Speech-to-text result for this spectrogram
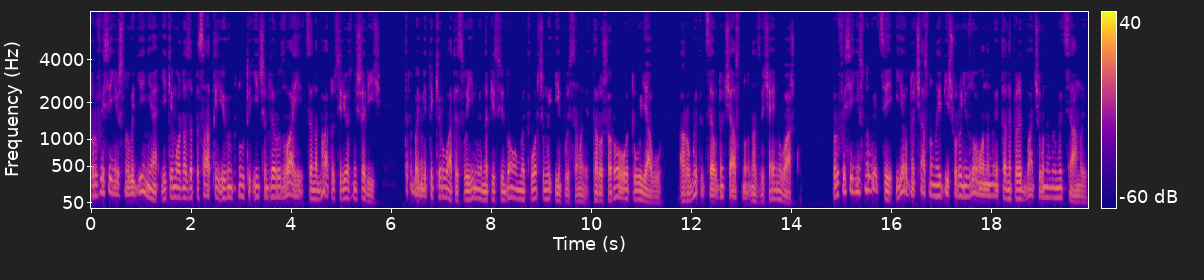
Професійні ж сновидіння, яке можна записати і вимкнути іншим для розваги, це набагато серйозніша річ. Треба вміти керувати своїми напівсвідомими творчими імпульсами та розшаровувати уяву, а робити це одночасно надзвичайно важко. Професійні сновидці є одночасно найбільш організованими та непередбачуваними митцями.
